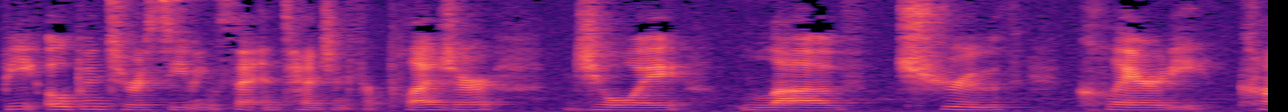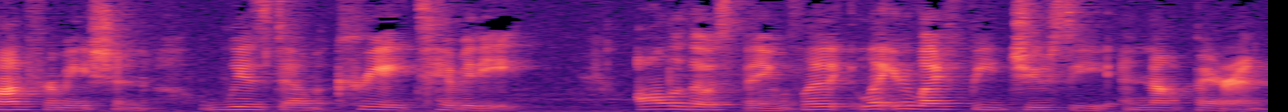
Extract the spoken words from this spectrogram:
Be open to receiving set intention for pleasure, joy, love, truth, clarity, confirmation, wisdom, creativity. All of those things. Let, let your life be juicy and not barren.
